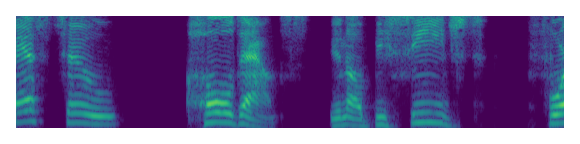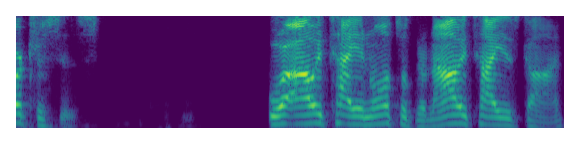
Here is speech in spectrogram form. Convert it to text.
last two holdouts, you know, besieged fortresses were Alitalia and Autogrill. Now Alitalia is gone,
